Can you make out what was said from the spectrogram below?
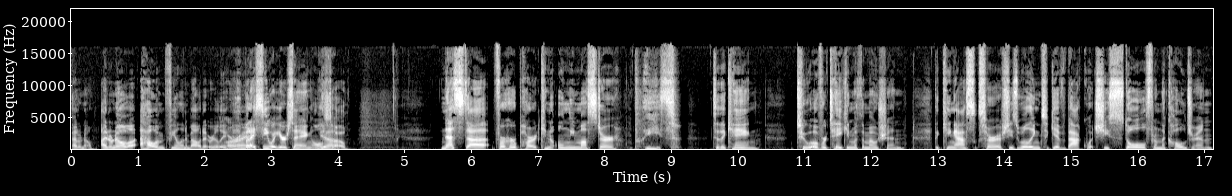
I don't know. I don't know how I'm feeling about it really. Right. But I see what you're saying also. Nesta, for her part, can only muster please to the king, too overtaken with emotion. The king asks her if she's willing to give back what she stole from the cauldron.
